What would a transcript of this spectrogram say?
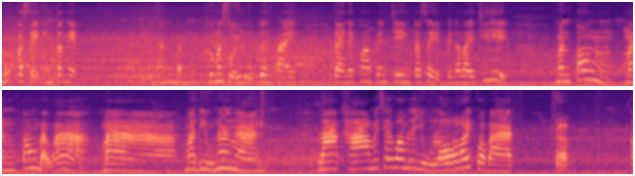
บุ๊กเกษตรอินเทอร์เน็ตนั้นแบบคือมันสวยหรูเกินไป แต่ในความเป็นจริงเกษตรเป็นอะไรที่มันต้องมันต้องแบบว่ามามาดิวหน้างาน ราคาไม่ใช่ว่ามันจะอยู่ร้อยกว่าบาทครับ ต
